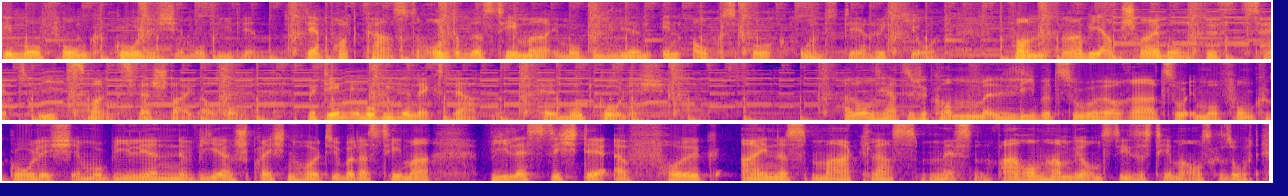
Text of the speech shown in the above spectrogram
Immofunk Golich Immobilien. Der Podcast rund um das Thema Immobilien in Augsburg und der Region. Von A wie Abschreibung bis Z wie Zwangsversteigerung. Mit dem Immobilienexperten Helmut Golich. Hallo und herzlich willkommen, liebe Zuhörer zu Immofunk Golich Immobilien. Wir sprechen heute über das Thema, wie lässt sich der Erfolg eines Maklers messen? Warum haben wir uns dieses Thema ausgesucht?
